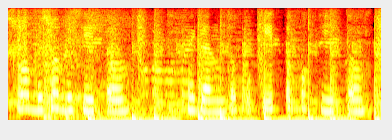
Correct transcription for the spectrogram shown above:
suave, suavecito. Pegando poquito, poquito. Ya,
